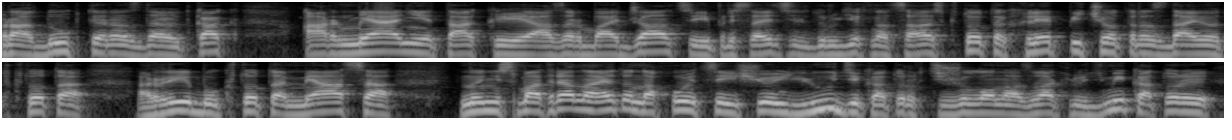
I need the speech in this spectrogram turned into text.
продукты раздают, как армяне, так и азербайджанцы и представители других национальностей. Кто-то хлеб печет, раздает, кто-то рыбу, кто-то мясо. Но несмотря на это находятся еще и люди, люди, которых тяжело назвать людьми, которые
